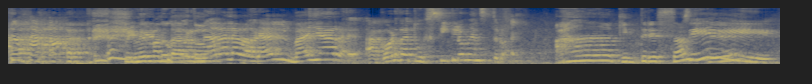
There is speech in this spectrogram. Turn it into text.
Primer que mandato. tu jornada laboral vaya acorde a tu ciclo menstrual. Ah, qué interesante. Sí.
